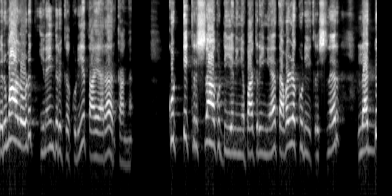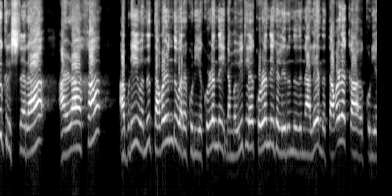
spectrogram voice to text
பெருமாளோடு இணைந்திருக்கக்கூடிய தாயாராக இருக்காங்க. குட்டி கிருஷ்ணா குட்டியை நீங்க பாக்குறீங்க. தவழக்குடி கிருஷ்ணர் லட்டு கிருஷ்ணரா அழகா அப்படி வந்து தவழ்ந்து வரக்கூடிய குழந்தை. நம்ம வீட்டுல குழந்தைகள் இருந்ததுனாலே அந்த தவழ கூடிய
